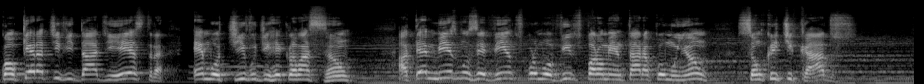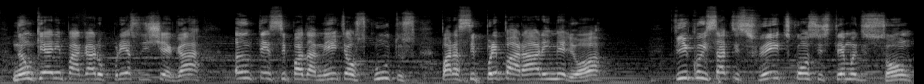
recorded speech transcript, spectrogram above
Qualquer atividade extra é motivo de reclamação. Até mesmo os eventos promovidos para aumentar a comunhão são criticados. Não querem pagar o preço de chegar antecipadamente aos cultos para se prepararem melhor. Ficam insatisfeitos com o sistema de som,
